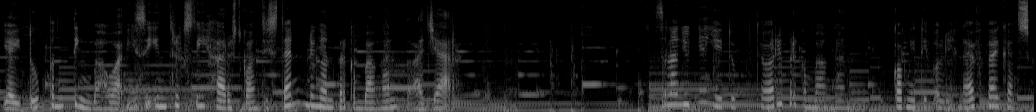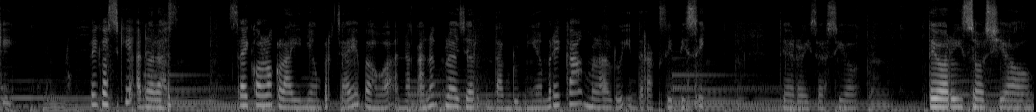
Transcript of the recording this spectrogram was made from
yaitu penting bahwa isi instruksi harus konsisten dengan perkembangan pelajar. Selanjutnya yaitu teori perkembangan kognitif oleh Lev Vygotsky. Vygotsky adalah psikolog lain yang percaya bahwa anak-anak belajar tentang dunia mereka melalui interaksi fisik. Teori sosial Teori sosial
